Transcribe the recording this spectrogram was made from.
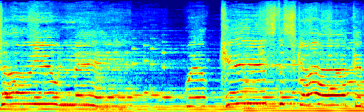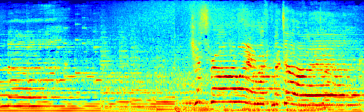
And it's all you and me. We'll kiss the sky goodnight. Just run away with me, darling.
